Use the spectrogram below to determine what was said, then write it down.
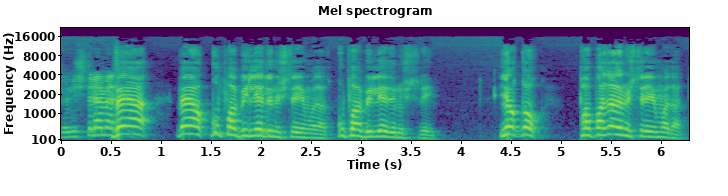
Dönüştüremezsin. Veya veya kupa birliğe dönüştüreyim Vedat. Kupa birliğe dönüştüreyim. Yok yok. Papaza dönüştüreyim Vedat.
